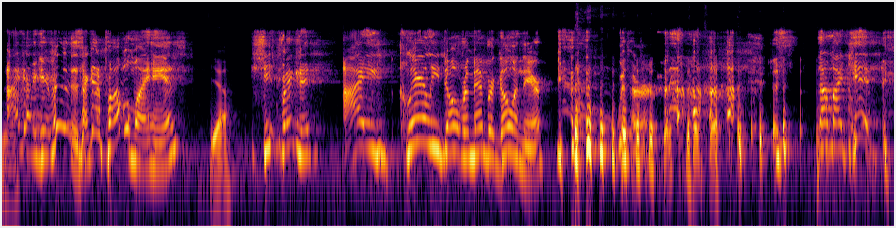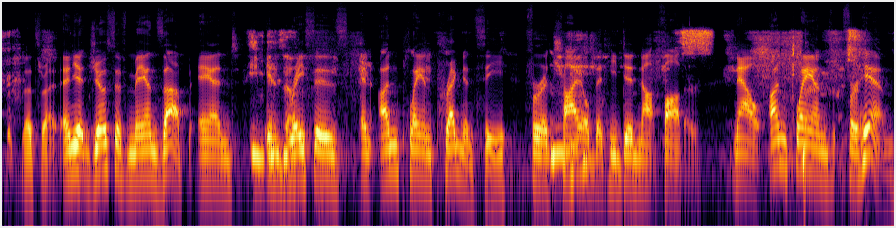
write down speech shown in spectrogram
yeah. I got to get rid of this. I got a problem on my hands. Yeah. She's pregnant. I clearly don't remember going there with her. it's not my kid. That's right. And yet Joseph mans up and embraces up. an unplanned pregnancy for a mm-hmm. child that he did not father. Now, unplanned for him,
